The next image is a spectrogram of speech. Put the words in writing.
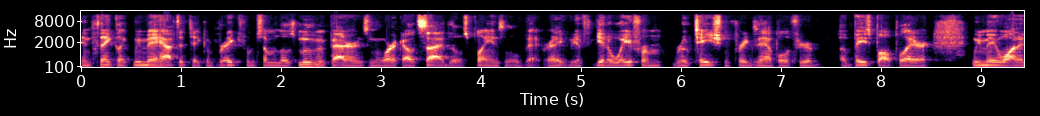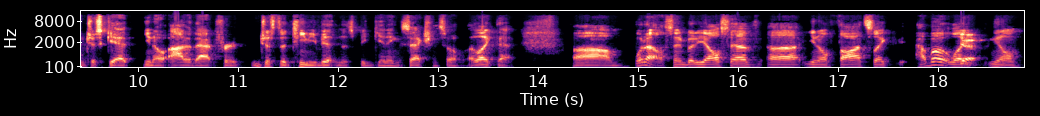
and think like we may have to take a break from some of those movement patterns and work outside those planes a little bit, right? We have to get away from rotation, for example, if you're a, a baseball player, we may want to just get, you know, out of that for just a teeny bit in this beginning section. So I like that. Um, what else? Anybody else have uh, you know, thoughts? Like, how about like, yeah. you know,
